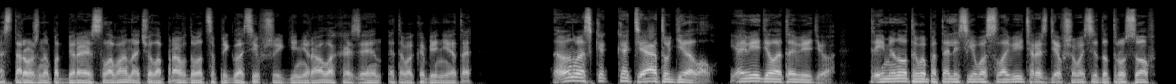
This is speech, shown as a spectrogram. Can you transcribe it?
Осторожно подбирая слова, начал оправдываться пригласивший генерала хозяин этого кабинета. «Да он вас как котят уделал. Я видел это видео. Три минуты вы пытались его словить, раздевшегося до трусов.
